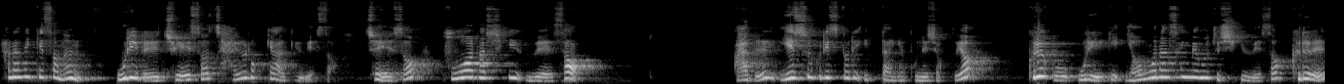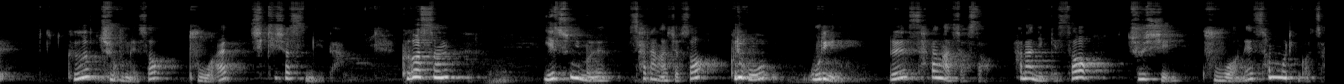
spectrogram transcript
하나님께서는 우리를 죄에서 자유롭게 하기 위해서, 죄에서 구원하시기 위해서 아들 예수 그리스도를 이 땅에 보내셨고요. 그리고 우리에게 영원한 생명을 주시기 위해서 그를 그 죽음에서 부활시키셨습니다. 그것은 예수님을 사랑하셔서 그리고 우리를 사랑하셔서 하나님께서 주신 구원의 선물인 거죠.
